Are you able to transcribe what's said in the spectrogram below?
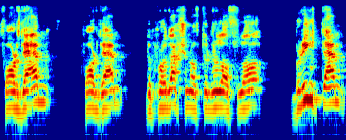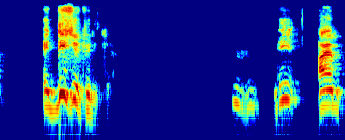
For them, for them, the production of the rule of law brings them a disutility. Mm-hmm. Me, I am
